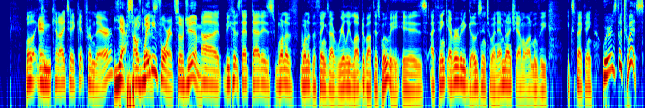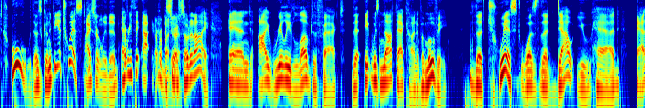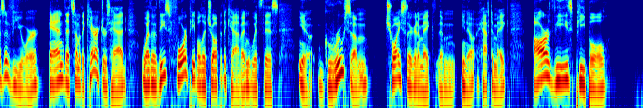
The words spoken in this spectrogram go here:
well, can, And- can I take it from there? Yes, I was Because- waiting for it. So Jim, Uh, because that that is one of one of the things I really loved about this movie is I think everybody goes into an M Night Shyamalan movie expecting where's the twist? Ooh, there's going to be a twist. I certainly did. Everything. I, Everybody, So, yeah. so did I, and I really loved the fact that it was not that kind of a movie. The twist was the doubt you had as a viewer and that some of the characters had whether these four people that show up at the cabin with this, you know, gruesome choice they're going to make them, you know, have to make, are these people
